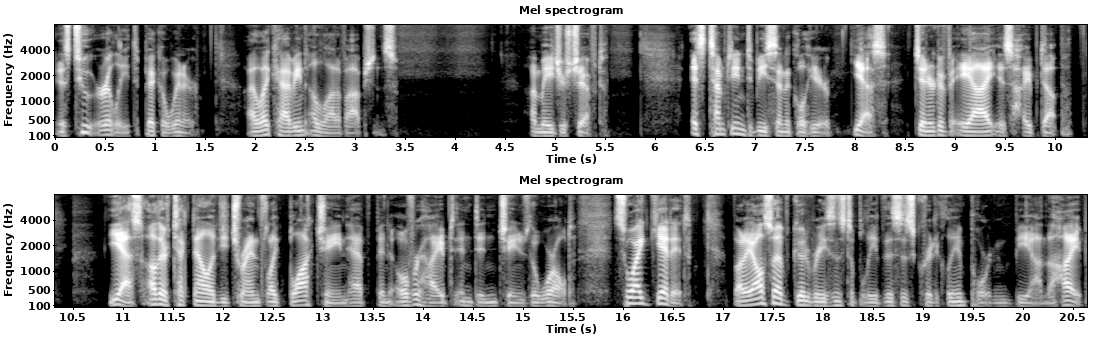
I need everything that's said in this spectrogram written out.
It's too early to pick a winner. I like having a lot of options. A major shift. It's tempting to be cynical here. Yes, generative AI is hyped up. Yes, other technology trends like blockchain have been overhyped and didn't change the world. So I get it, but I also have good reasons to believe this is critically important beyond the hype.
